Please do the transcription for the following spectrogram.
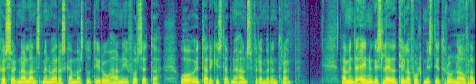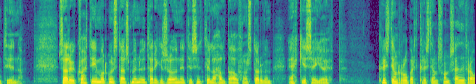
hvers vegna landsmenn væri að skammast út í Rúhani fórsetta og auðtar ekki stefnu hans fremur en Trump. Það myndi einungis leiða til að fólk misti trúna á framtíðina. Sarif kvatti í morgun starfsmenn auðtaríkisráðunni til sinns til að halda áfram störfum, ekki segja upp. Kristján Róbert Kristjánsson sagði frá.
